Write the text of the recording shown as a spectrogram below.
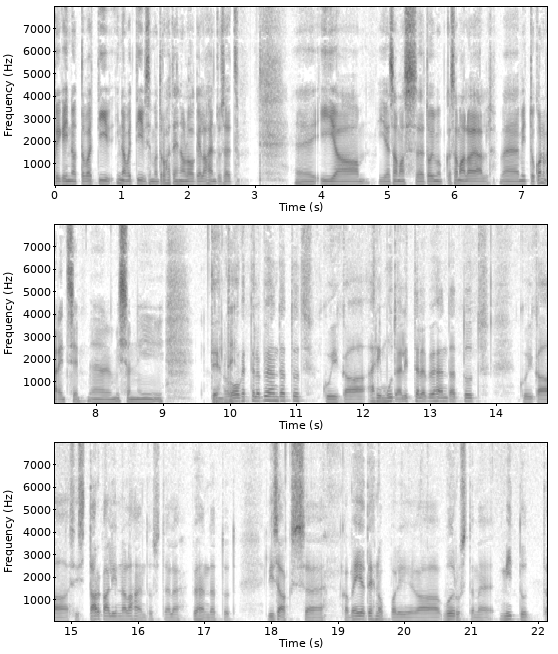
kõige innovatiiv, innovatiivsemad rohetehnoloogia lahendused ja, ja samas toimub ka samal ajal äh, mitu konverentsi, äh, mis on nii tehnoloogiatele pühendatud kui ka ärimudelitele pühendatud, kui ka siis targa linna lahendustele pühendatud, lisaks äh, ka meie Tehnopoliga võõrustame mitut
